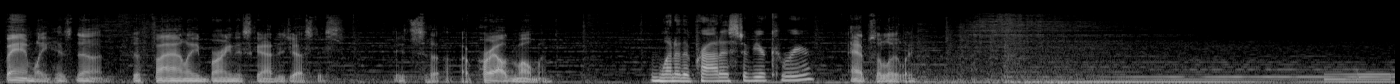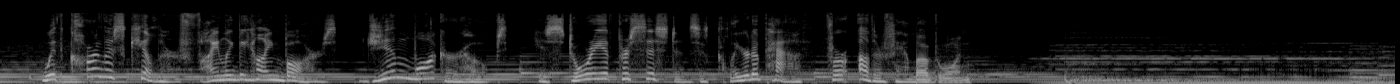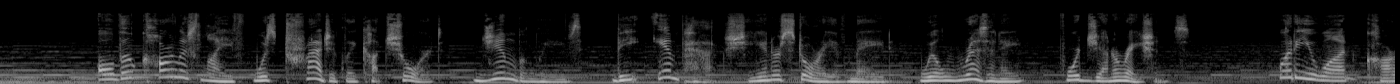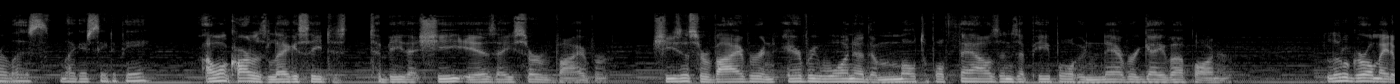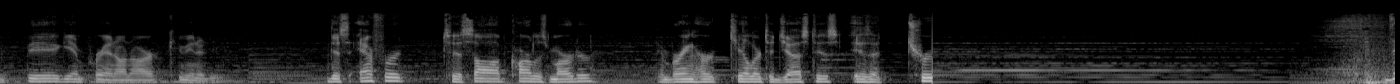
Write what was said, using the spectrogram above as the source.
family has done to finally bring this guy to justice. It's a, a proud moment. One of the proudest of your career? Absolutely. With Carla's killer finally behind bars, Jim Walker hopes his story of persistence has cleared a path for other families. Loved one. Although Carla's life was tragically cut short, Jim believes the impact she and her story have made will resonate for generations. What do you want Carla's legacy to be? I want Carla's legacy to, to be that she is a survivor. She's a survivor in every one of the multiple thousands of people who never gave up on her. The little girl made a big imprint on our community. This effort to solve Carla's murder and bring her killer to justice is a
